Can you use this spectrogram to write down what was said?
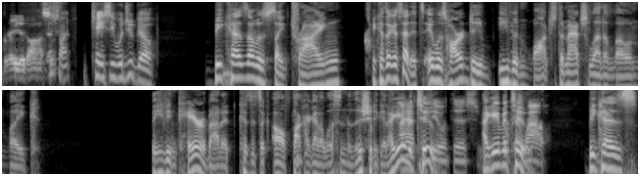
rate it honestly. That's fine. Casey, would you go? because I was like trying because like I said it's it was hard to even watch the match let alone like even care about it because it's like oh fuck I gotta listen to this shit again I gave I it two deal with this. I gave it Okay, two. Wow. because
